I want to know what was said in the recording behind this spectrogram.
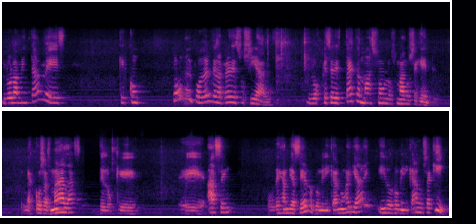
lo lamentable es que con todo el poder de las redes sociales, los que se destacan más son los malos ejemplos, las cosas malas de lo que eh, hacen o dejan de hacer los dominicanos allá y los dominicanos aquí.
